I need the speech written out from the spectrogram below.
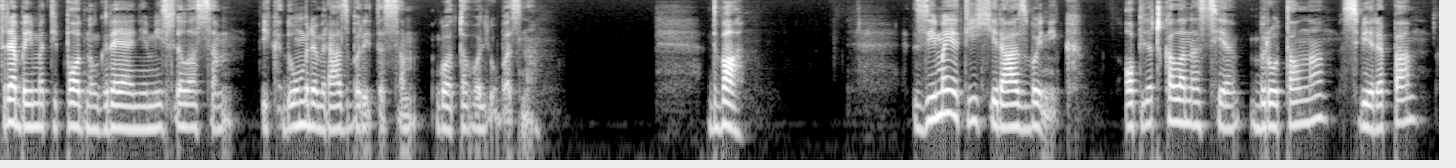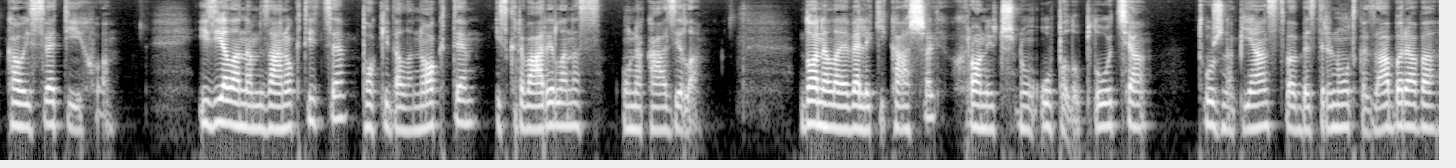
treba imati podno grejanje, mislila sam, i kad umrem razborita sam, gotovo ljubazna. 2. Zima je tihi razbojnik. Opljačkala nas je, brutalna, svirepa, kao i sve tiho. Izjela nam zanoktice, pokidala nokte, iskrvarila nas, unakazila. Donela je veliki kašalj, hroničnu upalu pluća, tužna pijanstva bez trenutka zaborava,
